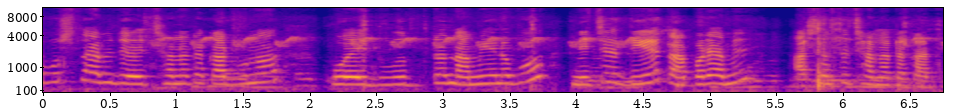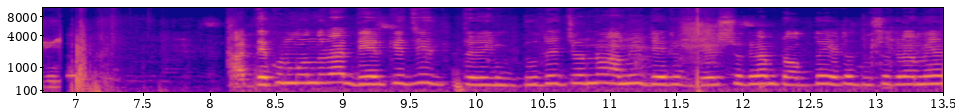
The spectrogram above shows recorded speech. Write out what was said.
অবস্থায় আমি যে ছানাটা কাটবো না ওই দুধটা নামিয়ে নেব। নিচে দিয়ে তারপরে আমি আস্তে আস্তে ছানাটা কাটবো। আর দেখুন বন্ধুরা, দেড় কেজি দুধের জন্য আমি দেড় দেড়শো গ্রাম টক দই, এটা দুশো গ্রামের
